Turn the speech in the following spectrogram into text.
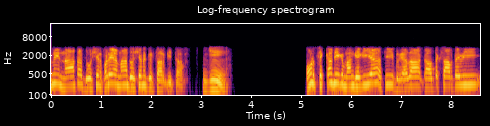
ਨੇ ਨਾ ਤਾਂ ਦੋਸ਼ੀਆਂ ਫੜਿਆ ਨਾ ਦੋਸ਼ੀਆਂ ਨੂੰ ਗ੍ਰਿਫਤਾਰ ਕੀਤਾ। ਜੀ। ਹੁਣ ਸਿੱਖਾਂ ਦੀ ਇੱਕ ਮੰਗ ਹੈਗੀ ਆ ਅਸੀਂ ਬਗੈਰਾ ਅਕਾਲ ਤਖਤ ਸਾਹਿਬ ਤੇ ਵੀ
